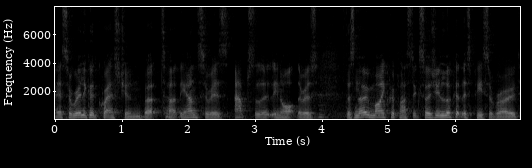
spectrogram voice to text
It's a really good question, but uh, the answer is absolutely not. There is, there's no microplastics. So as you look at this piece of road,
